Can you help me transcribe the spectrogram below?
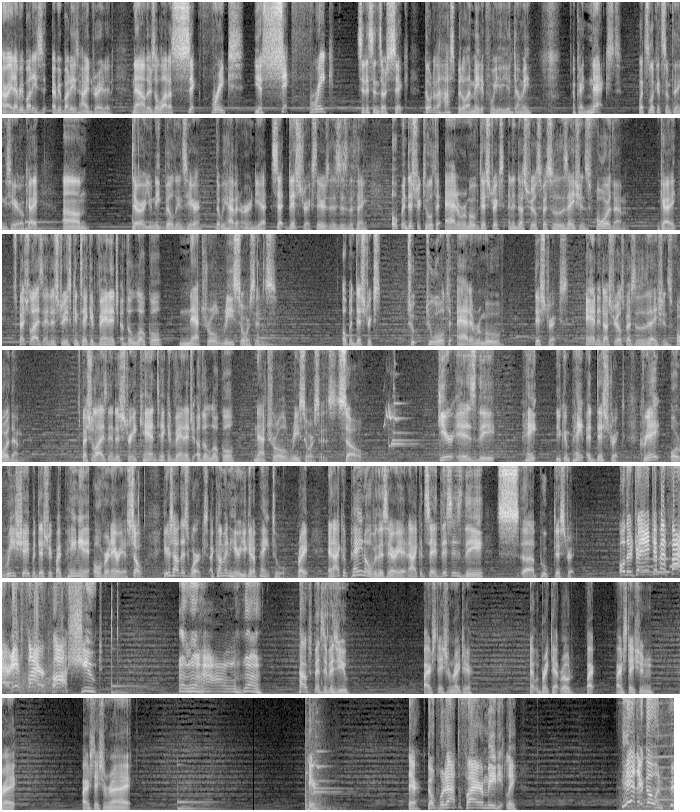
All right, everybody's everybody's hydrated. Now, there's a lot of sick freaks. You sick freak. Citizens are sick. Go to the hospital. I made it for you, you dummy. Okay, next. Let's look at some things here, okay? Um, there are unique buildings here that we haven't earned yet. Set districts. There's this is the thing. Open district tool to add and remove districts and industrial specializations for them. Okay? Specialized industries can take advantage of the local natural resources. Open districts to tool to add and remove districts and industrial specializations for them. Specialized industry can take advantage of the local natural resources. So, here is the paint. You can paint a district. Create or reshape a district by painting it over an area. So, here's how this works. I come in here, you get a paint tool, right? And I could paint over this area, and I could say this is the uh, poop district. Oh, there's a fire! There's fire! Oh, shoot! How expensive is you? Fire station right there. That would break that road. Fire fire station right. Fire station right. Here. There. Go put out the fire immediately. Yeah, they're going.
